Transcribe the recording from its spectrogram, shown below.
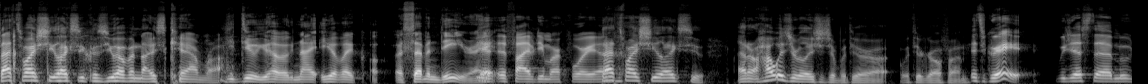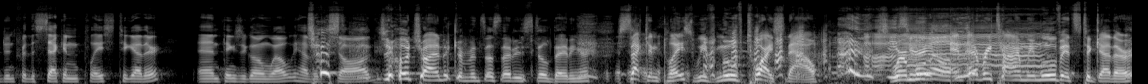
That's why she likes you because you have a nice camera. You do. You have a night. You have like a- a 7D, right? Yeah, the 5D Mark IV. Yeah, That's why she likes you. I don't. know. How is your relationship with your uh, with your girlfriend? it's great. We just uh, moved in for the second place together, and things are going well. We have a dog. Joe trying to convince us that he's still dating her. Second place, we've moved twice now. We're mo- and every time we move, it's together,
